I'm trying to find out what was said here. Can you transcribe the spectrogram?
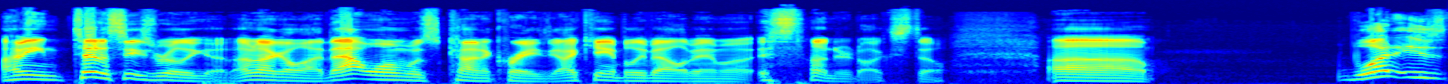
I mean, Tennessee's really good. I'm not gonna lie. That one was kind of crazy. I can't believe Alabama is the underdog still. Uh, what is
